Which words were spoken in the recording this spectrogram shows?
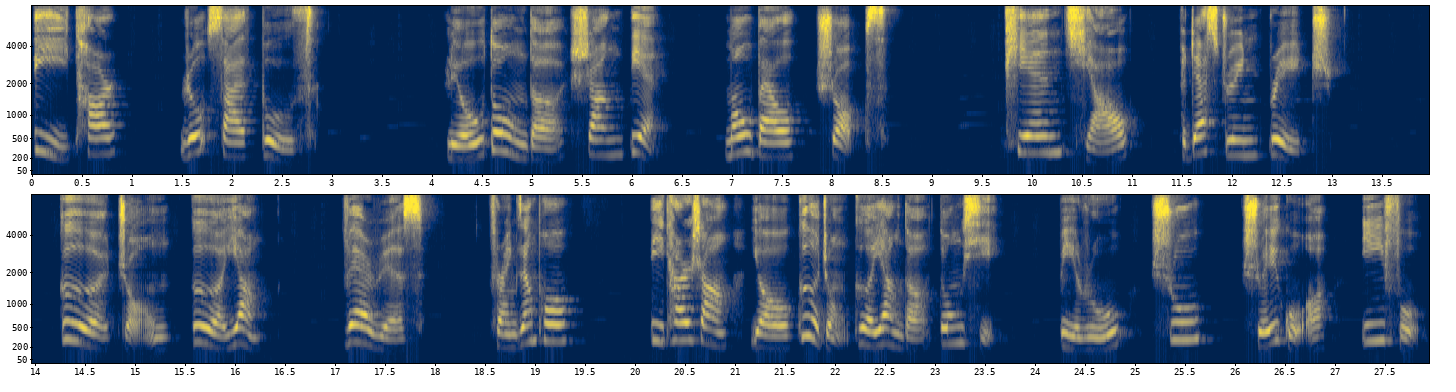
地摊儿 roadside booth 流动的商店 mobile shops 天桥 pedestrian bridge 各种各样 various for example 地摊上有各种各样的东西，比如书、水果、衣服、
